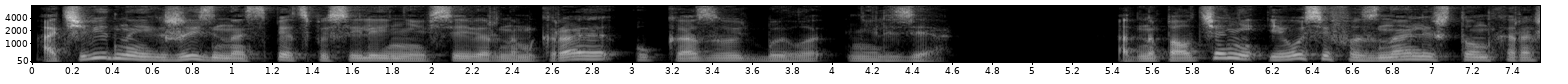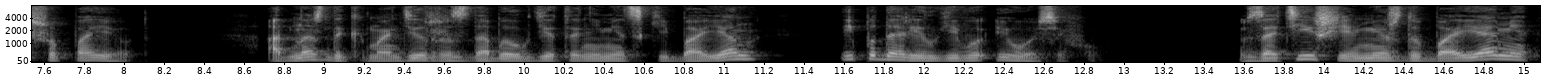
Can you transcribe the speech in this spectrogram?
Очевидно, их жизнь на спецпоселении в Северном крае указывать было нельзя. Однополчане Иосифа знали, что он хорошо поет. Однажды командир раздобыл где-то немецкий баян и подарил его Иосифу. В затишье между боями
